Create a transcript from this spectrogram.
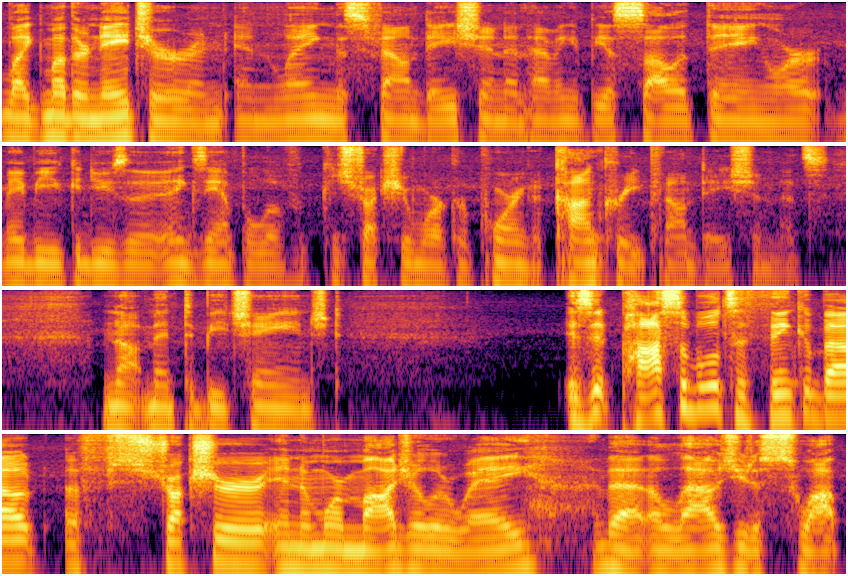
like Mother Nature and, and laying this foundation and having it be a solid thing, or maybe you could use a, an example of a construction worker pouring a concrete foundation that's not meant to be changed. Is it possible to think about a f- structure in a more modular way that allows you to swap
